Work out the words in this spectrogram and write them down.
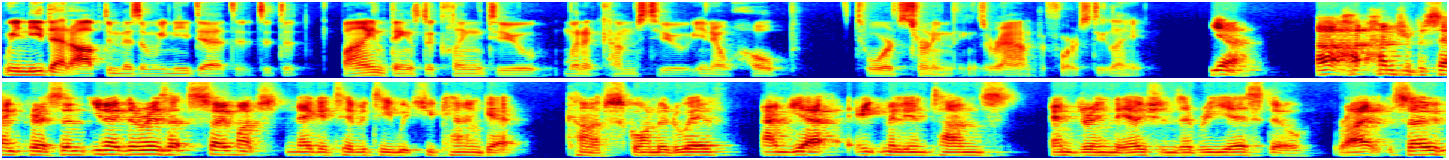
we need that optimism. We need to, to, to, find things to cling to when it comes to, you know, hope towards turning things around before it's too late. Yeah, hundred percent, Chris. And you know there is so much negativity which you can get kind of squandered with, and yeah, eight million tons entering the oceans every year still, right? So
